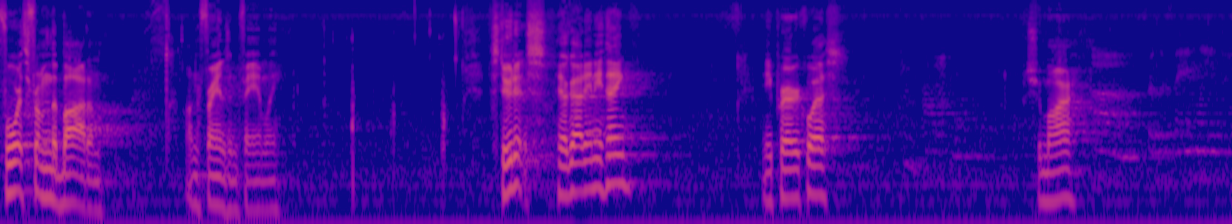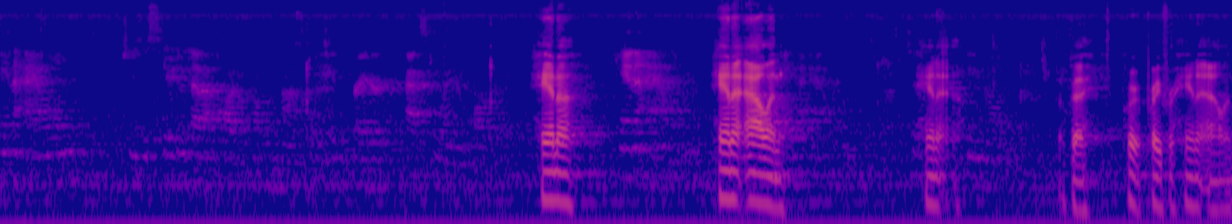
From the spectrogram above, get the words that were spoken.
fourth from the bottom on the friends and family. Students, y'all got anything? Any prayer requests? Shamar? Um, for the family of Hannah Allen, she's a student that I taught at Copeland High School, prayer passed away in Parker. Hannah? Hannah Allen. Hannah Allen. Hannah Hannah. Allen. Today was her funeral. Okay. Pray, pray for Hannah Allen.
